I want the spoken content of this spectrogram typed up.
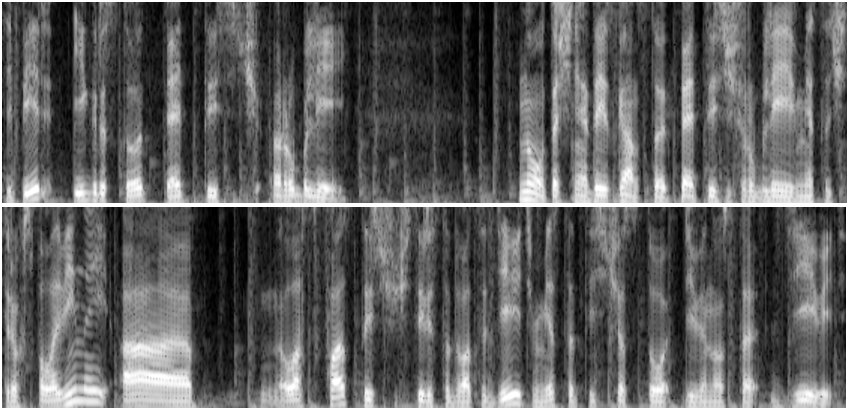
Теперь игры стоят 5000 рублей. Ну, точнее, Days Gone стоит 5000 рублей вместо 4,5, а Last of Us 1429 вместо 1199.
